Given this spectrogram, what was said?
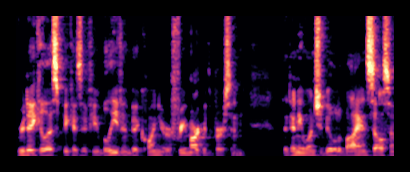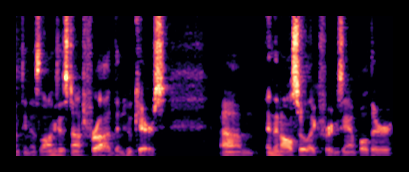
ridiculous because if you believe in Bitcoin, you're a free market person. That anyone should be able to buy and sell something as long as it's not fraud, then who cares? Um, and then also, like for example, they're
